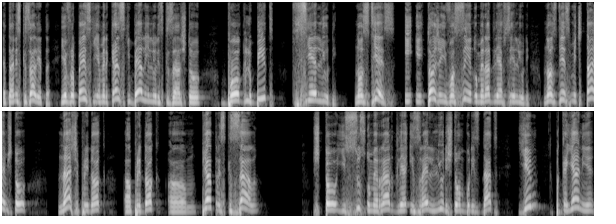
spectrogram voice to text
Это они сказали это. Европейские, американские, белые люди сказали, что Бог любит все люди. Но здесь, и, и тоже его сын умирает для всех людей. Но здесь мы читаем, что наш предок, предок Петр сказал, что Иисус умирал для Израиля люди, что Он будет дать им покаяние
